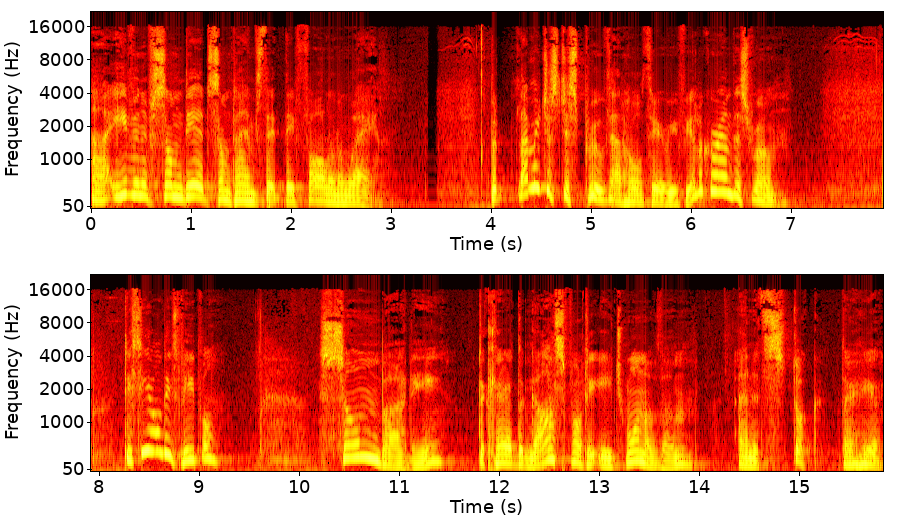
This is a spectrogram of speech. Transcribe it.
uh, even if some did, sometimes they, they've fallen away. But let me just disprove that whole theory for you. Look around this room. Do you see all these people? Somebody declared the gospel to each one of them, and it stuck. They're here.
